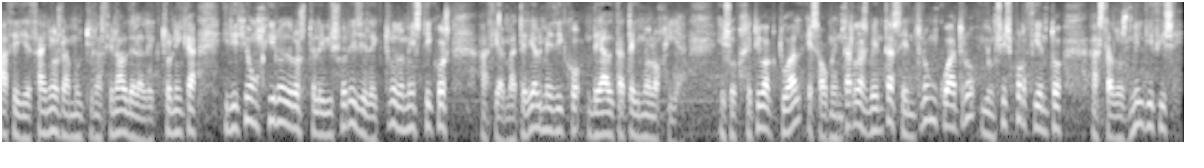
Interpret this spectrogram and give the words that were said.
Hace 10 años, la multinacional de la electrónica inició un giro de los televisores y electrodomésticos hacia el material médico de alta tecnología, y su objetivo actual es aumentar las ventas entre un 4 y un 6% hasta 2016.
